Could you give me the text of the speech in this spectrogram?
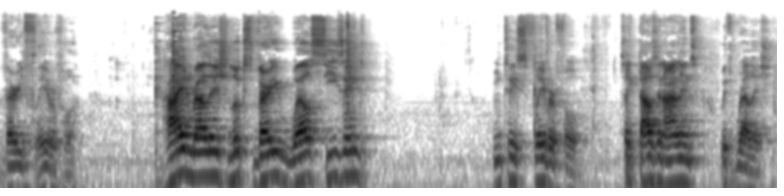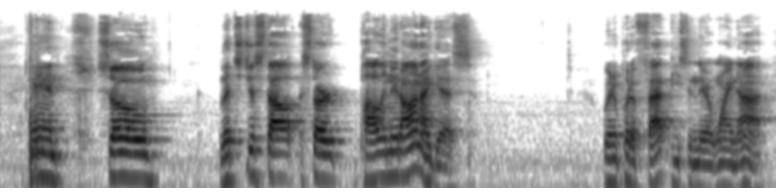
very flavorful. High in relish, looks very well seasoned. And tastes flavorful. It's like Thousand Islands with relish. And so let's just start, start piling it on, I guess. We're gonna put a fat piece in there, why not?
